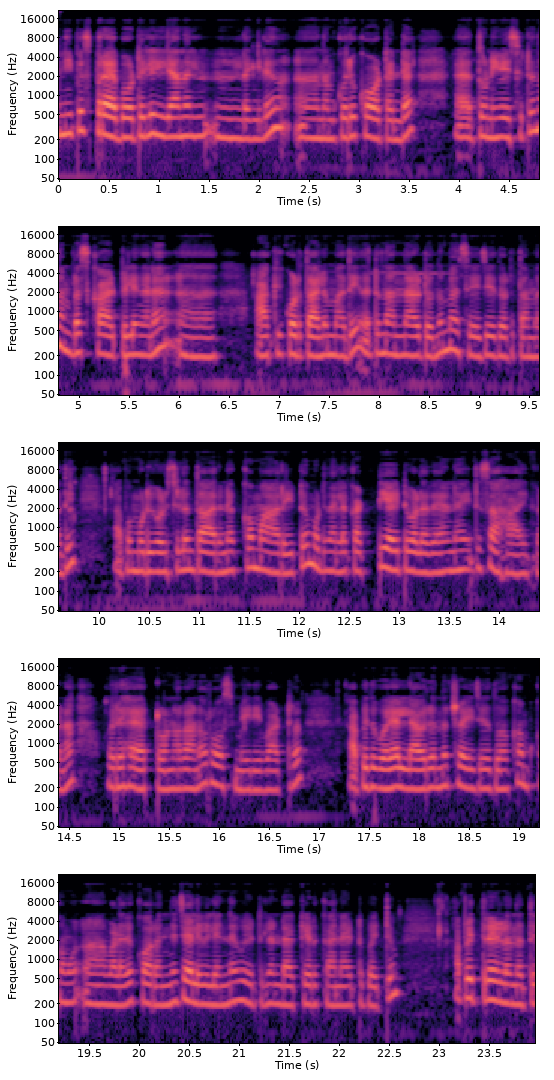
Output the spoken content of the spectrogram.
ഇനിയിപ്പോൾ സ്പ്രേ ബോട്ടിൽ ഇല്ല എന്നുണ്ടെങ്കിൽ നമുക്കൊരു കോട്ടന്റെ തുണി വെച്ചിട്ട് നമ്മുടെ സ്കാൽപ്പിൽ ഇങ്ങനെ ആക്കി കൊടുത്താലും മതി. എന്നിട്ട് നന്നായിട്ടൊന്ന് മെസ്സേജ് ചെയ്ത് കൊടുത്താൽ മതി. അപ്പോൾ മുടി കൊഴിച്ചിലും താരനൊക്കെ മാറിയിട്ട് മുടി നല്ല കട്ടിയായിട്ട് വളരാനായിട്ട് സഹായിക്കണം ഒരു ഹെയർ ടോണറാണ് റോസ്മേരി വാട്ടർ അപ്പോൾ ഇതുപോലെ എല്ലാവരും ഒന്ന് ട്രൈ ചെയ്ത് നോക്കാം. നമുക്ക് വളരെ കുറഞ്ഞ ചിലവിൽ തന്നെ വീട്ടിലുണ്ടാക്കിയെടുക്കാനായിട്ട് പറ്റും. അപ്പോൾ ഇത്രയേ ഉള്ളൂ ഇന്നത്തെ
